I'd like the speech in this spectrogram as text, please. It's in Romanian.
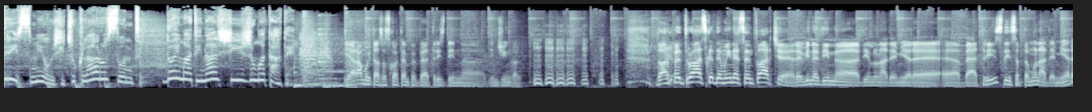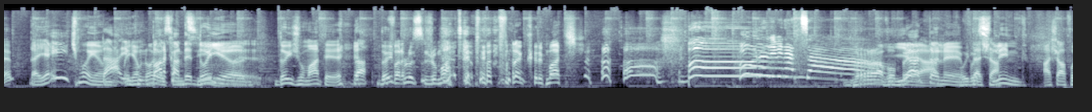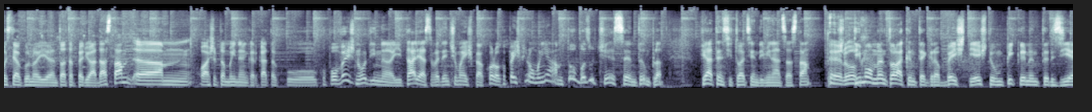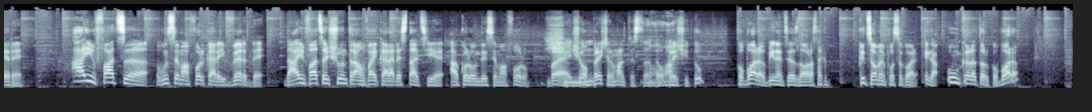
Beatrice, Miu și Ciuclaru sunt doi matinali și jumătate. Iar am uitat să scoatem pe Beatrice din, uh, din jingle. Doar pentru azi, că de mâine se întoarce. Revine din, uh, din luna de miere uh, Beatrice, din săptămâna de miere. Dar e aici, mă, e, Da, e e cu în noi, o barca de simțim, doi, bă. uh, doi jumate. Da, 2 Fără- plus jumate. Fără cârmaci. Bună dimineața! Bravo, Bea! Iată-ne, Uite așa. vâslind. Așa a fost ea cu noi în toată perioada asta. Um, O așteptăm mâine încărcată cu, cu povești, nu? Din uh, Italia, să vedem ce mai ești pe acolo. Că pe aici, prin România, am tot văzut ce se întâmplă. Fii atent situație în dimineața asta. Te rog. Știi momentul ăla când te grăbești, ești un pic în întârziere. Ai în față un semafor care e verde, dar ai în față și un tramvai care are stație acolo unde e semaforul. Bă, Și și, nu- oprește, normal trebuie să te Normal. oprești și tu. Coboară, bineînțeles, la ora asta cât, câți oameni pot să coboare. Exact, un călător coboară,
